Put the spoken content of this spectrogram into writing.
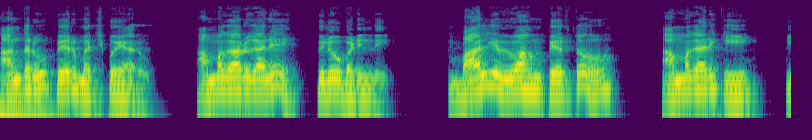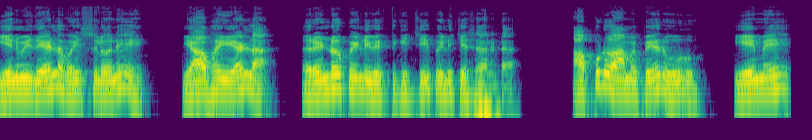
అందరూ పేరు మర్చిపోయారు. అమ్మగారుగానే పిలువబడింది. బాల్య వివాహం పేరుతో అమ్మగారికి ఎనిమిదేళ్ళ వయస్సులోనే యాభై ఏళ్ళ రెండో పెళ్ళి వ్యక్తికిచ్చి పెళ్ళి చేశారట. అప్పుడు ఆమె పేరు ఏమే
